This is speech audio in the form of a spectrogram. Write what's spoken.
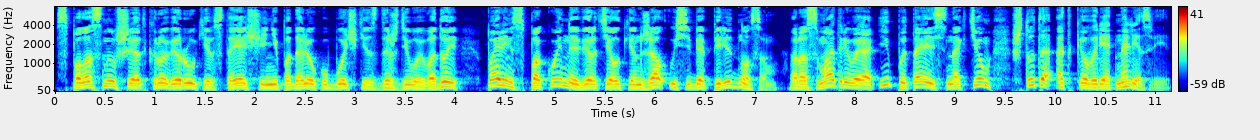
Сполоснувший от крови руки в стоящей неподалеку бочке с дождевой водой, парень спокойно вертел кинжал у себя перед носом, рассматривая и пытаясь ногтем что-то отковырять на лезвии.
